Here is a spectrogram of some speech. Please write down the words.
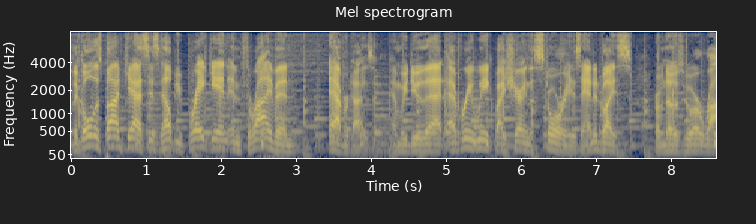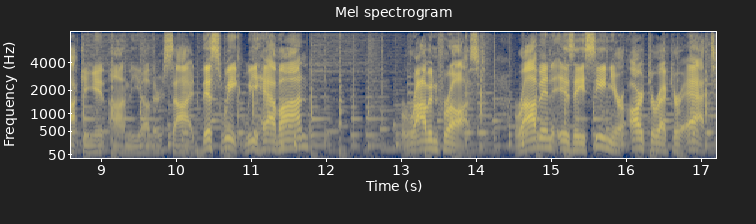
The goal of this podcast is to help you break in and thrive in advertising. And we do that every week by sharing the stories and advice from those who are rocking it on the other side. This week we have on Robyn Frost. Robyn is a senior art director at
